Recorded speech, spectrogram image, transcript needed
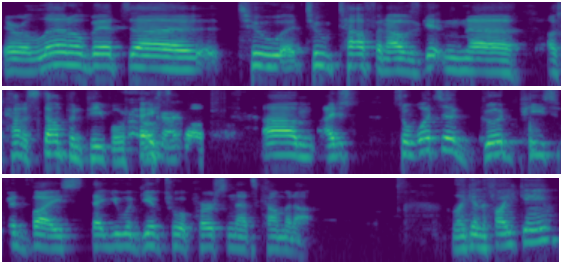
they were a little bit uh, too uh, too tough, and I was getting uh, I was kind of stumping people, right? Okay. So, um, I just so what's a good piece of advice that you would give to a person that's coming up? Like in the fight game?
